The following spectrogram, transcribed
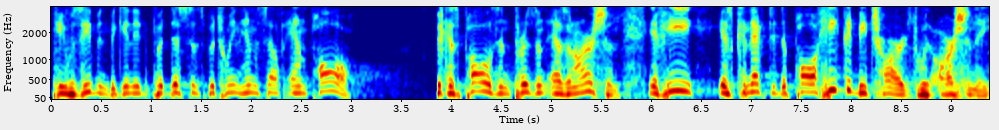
He was even beginning to put distance between himself and Paul because Paul is in prison as an arson. If he is connected to Paul, he could be charged with arson.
